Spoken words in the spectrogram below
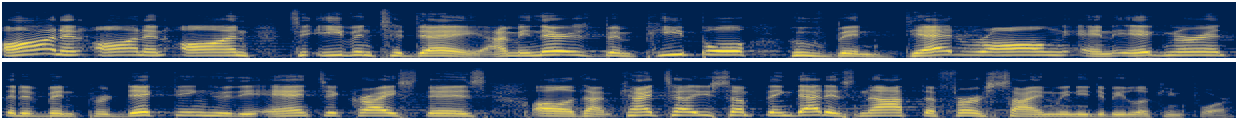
on and on and on to even today. I mean, there's been people who've been dead wrong and ignorant that have been predicting who the Antichrist is all the time. Can I tell you something? That is not the first sign we need to be looking for.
